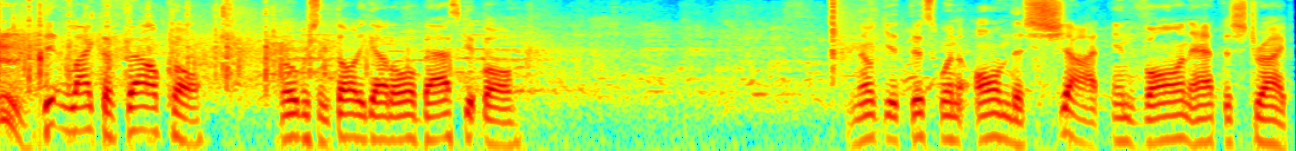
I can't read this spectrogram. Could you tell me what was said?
Didn't like the foul call. Roberson thought he got all basketball. And they'll get this one on the shot, and Vaughn at the stripe.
